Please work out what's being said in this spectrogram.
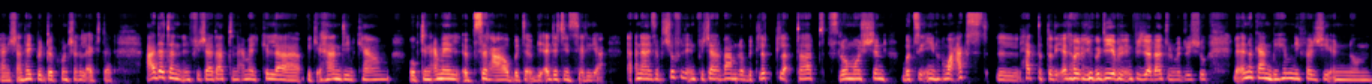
يعني عشان هيك بده يكون شغل أكتر. عادةً الانفجارات تنعمل كلّها handy cam وبتنعمل وبت بediting سريع. أنا إذا بتشوف الانفجار باعمله ب3 لقطات slow motion بطيئين، هو عكس حتى الطريقة الهوليودية بالانفجارات والمدري شو، لإنه كان بيهمني فرجي إنه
